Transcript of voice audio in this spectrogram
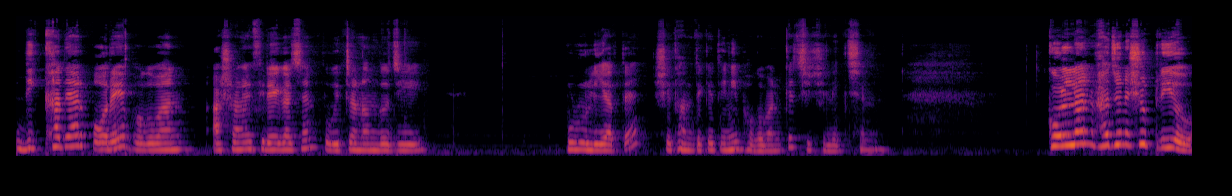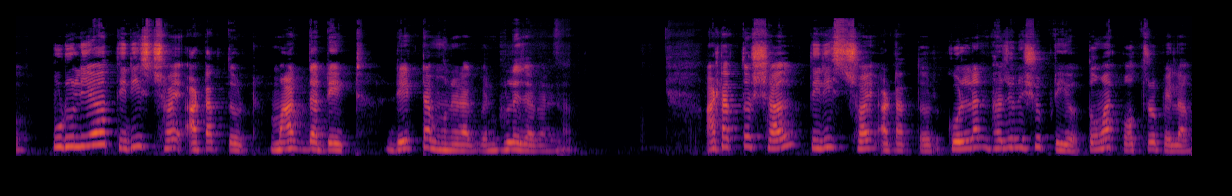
দীক্ষা দেওয়ার পরে ভগবান আসামে ফিরে গেছেন পবিত্রানন্দজি পুরুলিয়াতে। সেখান থেকে তিনি ভগবানকে চিঠি লিখছেন। কল্যাণ ভাজনেশু প্রিয়, পুরুলিয়া তিরিশ ছয় আটাত্তর, মার্ক দ্য ডেট। ডেটটা মনে রাখবেন, ভুলে যাবেন না। আটাত্তর সাল তিরিশ ছয় আটাত্তর। কল্যাণ ভাজনেশু প্রিয়, তোমার পত্র পেলাম।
